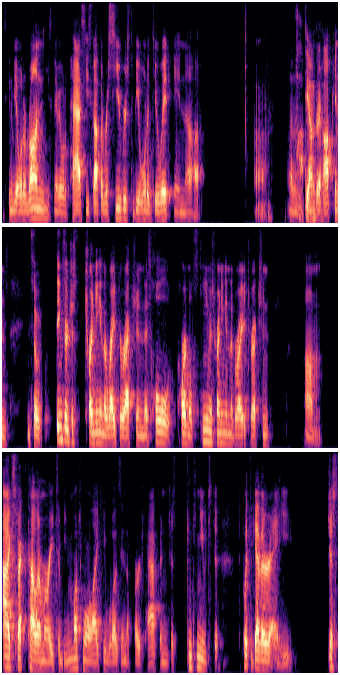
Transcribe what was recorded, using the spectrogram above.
He's going to be able to run. He's going to be able to pass. He's got the receivers to be able to do it in uh, um, DeAndre Hopkins. And so things are just trending in the right direction. This whole Cardinals team is trending in the right direction. Um, I expect Kyler Murray to be much more like he was in the first half and just continue to, to put together a just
